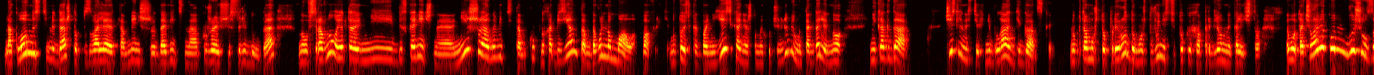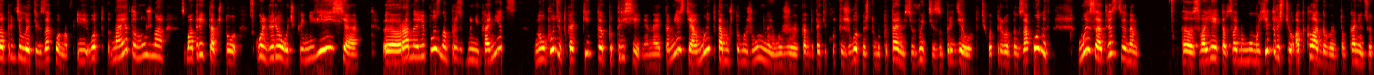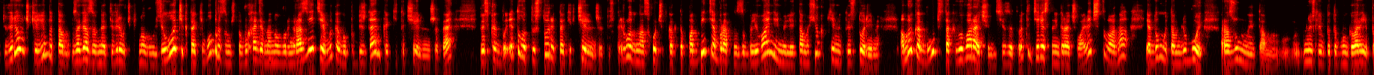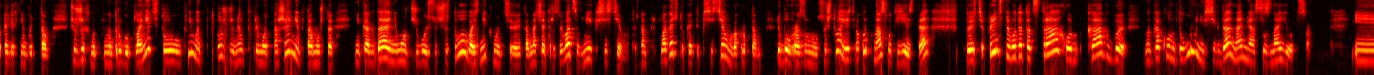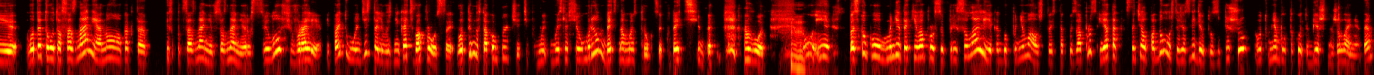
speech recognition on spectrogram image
наклонностями, да, что позволяет там меньше давить на окружающую среду, да, но все равно это не бесконечная ниша, но видите, там крупных обезьян там довольно мало в Африке. Ну, то есть как бы они есть, конечно, мы их очень любим и так далее, но никогда численность их не была гигантской ну, потому что природа может вынести только их определенное количество. Вот, а человек, он вышел за пределы этих законов. И вот на это нужно смотреть так, что сколь веревочкой не вейся, э, рано или поздно произойдет, ну, не конец, но будет какие-то потрясения на этом месте, а мы, потому что мы же умные, мы же как бы такие крутые животные, что мы пытаемся выйти за пределы вот этих вот природных законов, мы, соответственно, своей там своим умом и хитростью откладываем там конец этой веревочки, либо там завязываем на этой веревочке новый узелочек таким образом, что выходя на новый уровень развития, мы как бы побеждаем какие-то челленджи, да, то есть как бы это вот история таких челленджей, то есть природа нас хочет как-то подбить обратно заболеваниями или там еще какими-то историями, а мы как бы, упс, так и выворачиваемся из этого. Это интересная игра человечества, она, я думаю, там любой разумный там, ну если бы это мы говорили про каких-нибудь там чужих на, на другой планете, то к ним это тоже тоже имел прямое отношение, потому что никогда не может живое существо возникнуть и там, начать развиваться вне экосистемы. То есть надо предполагать, что какая-то экосистема вокруг там, любого разумного существа есть, вокруг нас вот есть. Да? То есть, в принципе, вот этот страх, он как бы на каком-то уровне всегда нами осознается. И вот это вот осознание, оно как-то из подсознания в сознание расцвело в феврале, и поэтому у людей стали возникать вопросы. Вот именно в таком ключе. Типа, мы, мы если все умрем, дайте нам инструкции, куда идти. Да? Вот. Mm-hmm. Ну и поскольку мне такие вопросы присылали, я как бы понимала, что есть такой запрос. Я так сначала подумала, что сейчас видео-то запишу. Вот у меня было такое-то бешеное желание, да,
